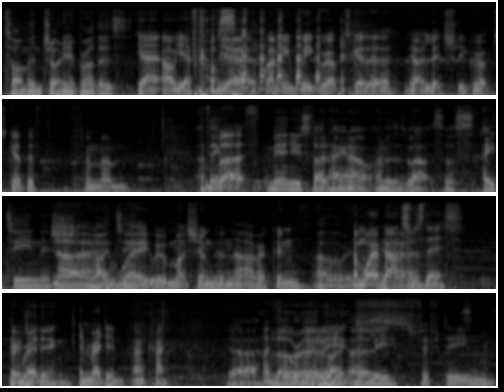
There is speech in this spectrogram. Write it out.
Tom and Johnny are brothers. Yeah. Oh yeah, of course. yeah, I mean, we grew up together. Yeah, literally grew up together f- from. Um, I think birth. me and you started hanging out when I was about sort of 18ish. no 19. way, we were much younger than that, I reckon. Oh, really? And whereabouts Yeah. was this? in Reading. Reading. In Reading. Okay. Yeah, I lower thought we were early, like early. fifteen.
